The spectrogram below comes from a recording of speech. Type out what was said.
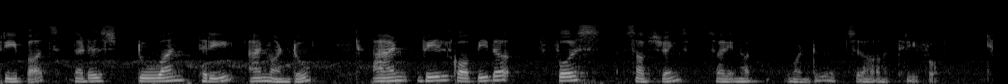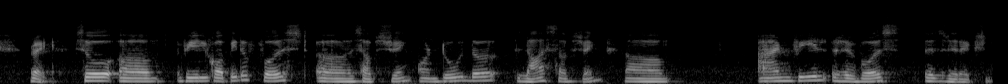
three parts that is 2 1 3 and 1 2 and we'll copy the first substrings sorry not 1 2 it's uh, 3 4 right. So um, we'll copy the first uh, substring onto the last substring um, and we'll reverse this direction.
